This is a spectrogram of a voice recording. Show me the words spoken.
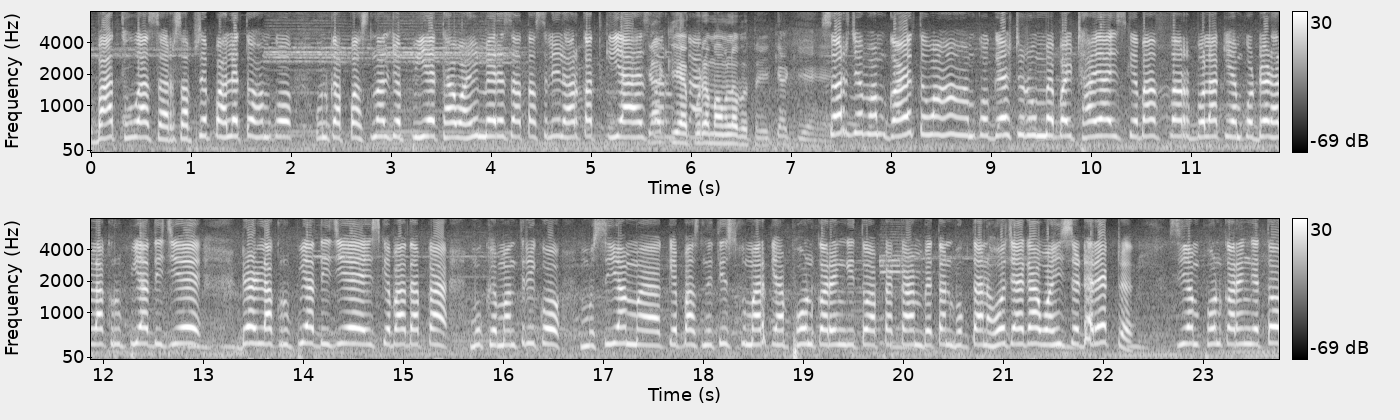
बात हुआ सर। सबसे पहले तो हमको उनका पर्सनल जो पीए था वही मेरे साथ अश्लील हरकत किया है क्या सर। किया पूरा मामला बताइए क्या किया है? सर जब हम गए तो वहाँ हमको गेस्ट रूम में बैठाया। इसके बाद सर बोला कि हमको डेढ़ लाख रुपया दीजिए डेढ़ लाख रुपया दीजिए। इसके बाद आपका मुख्यमंत्री को सीएम के पास नीतीश कुमार के यहाँ फ़ोन करेंगी तो आपका काम वेतन भुगतान हो जाएगा वहीं से डायरेक्ट। सीएम फ़ोन करेंगे तो।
